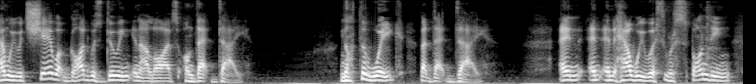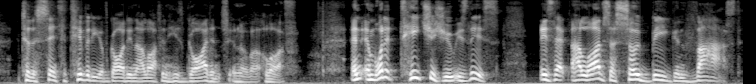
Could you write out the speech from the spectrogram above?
and we would share what God was doing in our lives on that day. Not the week, but that day. And, and, and how we were responding to the sensitivity of God in our life and His guidance in our life. And, and what it teaches you is this is that our lives are so big and vast,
